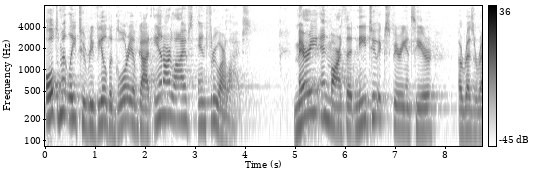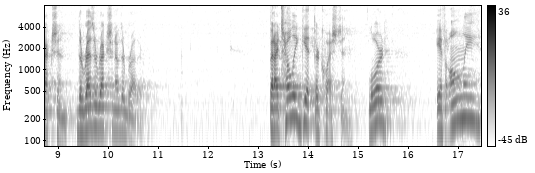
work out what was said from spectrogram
ultimately to reveal the glory of God in our lives and through our lives. Mary and Martha need to experience here a resurrection, the resurrection of their brother. But I totally get their question. Lord, if only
